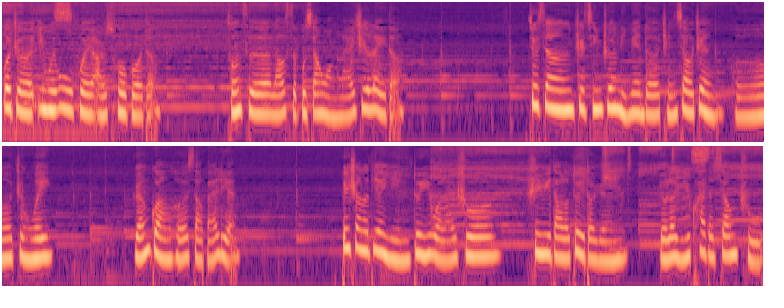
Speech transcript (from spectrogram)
或者因为误会而错过的，从此老死不相往来之类的。就像《致青春》里面的陈孝正和郑薇，软管和小白脸。悲伤的电影对于我来说是遇到了对的人，有了愉快的相处，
